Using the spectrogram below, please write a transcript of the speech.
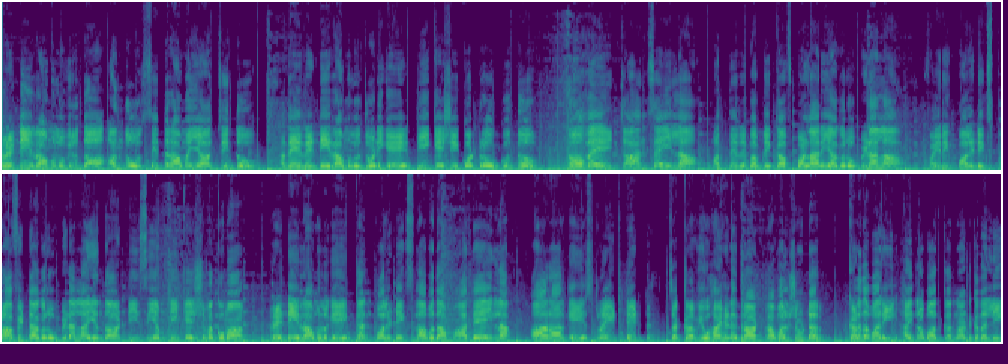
ರೆಡ್ಡಿ ರಾಮುಲು ವಿರುದ್ಧ ಅಂದು ಸಿದ್ದರಾಮಯ್ಯ ಜಿದ್ದು. ಅದೇ ರೆಡ್ಡಿ ರಾಮುಲು ಜೋಡಿಗೆ ಡಿಕೆಶಿ ಕೊಟ್ರು ಗುದ್ದು. ನೋ ವೇ ಚಾನ್ಸೇ ಇಲ್ಲ. ಮತ್ತೆ ರಿಪಬ್ಲಿಕ್ ಆಫ್ ಬಳ್ಳಾರಿಯಾಗಲು ಬಿಡಲ್ಲ. ಫೈರಿಂಗ್ ಪಾಲಿಟಿಕ್ಸ್ ಪ್ರಾಫಿಟ್ ಆಗಲು ಬಿಡಲ್ಲ ಎಂದ ಡಿಸಿಎಂ ಡಿಕೆ ಶಿವಕುಮಾರ್. ರೆಡ್ಡಿ ರಾಮುಲುಗೆ ಗನ್ ಪಾಲಿಟಿಕ್ಸ್ ಲಾಭದ ಮಾತೇ ಇಲ್ಲ. ಆರ್ ಆರ್ಗೆ ಸ್ಟ್ರೈಟ್ ಹಿಟ್ ಚಕ್ರವ್ಯೂಹ ಹೆಣೆದ್ರ ಟ್ರಬಲ್ ಶೂಟರ್ ಕಳೆದ ಬಾರಿ ಹೈದರಾಬಾದ್ ಕರ್ನಾಟಕದಲ್ಲಿ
